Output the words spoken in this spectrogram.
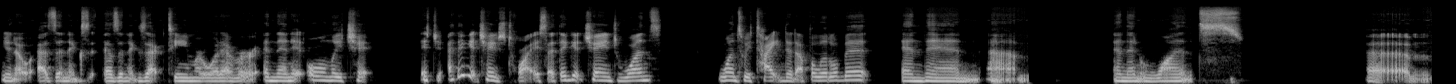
you know, as an ex- as an exec team or whatever, and then it only changed. I think it changed twice. I think it changed once once we tightened it up a little bit, and then um, and then once um,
